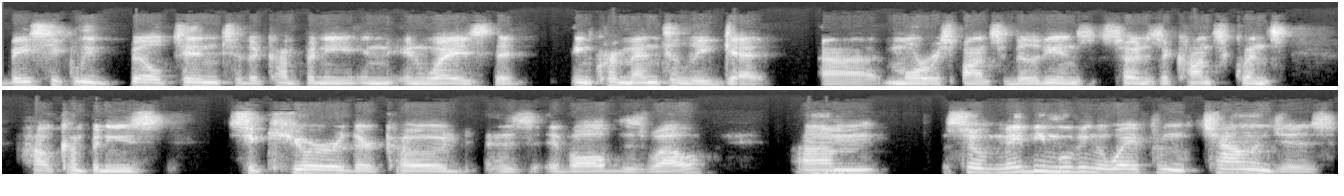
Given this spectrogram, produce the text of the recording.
basically built into the company in in ways that incrementally get uh, more responsibility, and so as a consequence, how companies secure their code has evolved as well. Mm-hmm. Um, so maybe moving away from challenges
